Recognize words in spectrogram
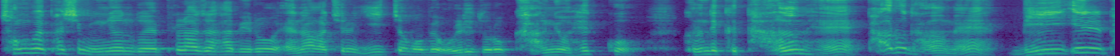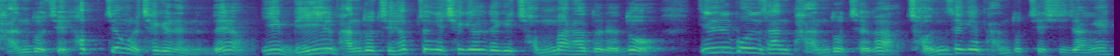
1986년도에 플라자 합의로 엔화 가치를 2.5배 올리도록 강요했고 그런데 그 다음 해 바로 다음 해 미일 반도체 협정을 체결했는데요. 이 미일 반도체 협정이 체결되기 전만 하더라도 일본산 반도체가 전 세계 반도체 시장의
